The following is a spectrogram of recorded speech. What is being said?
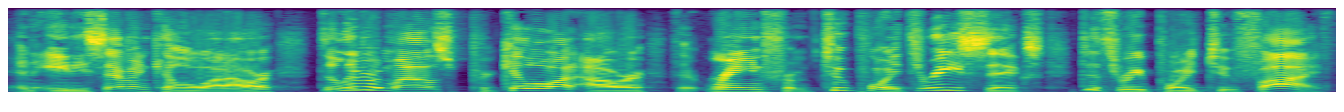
and 87 kilowatt hour, deliver miles per kilowatt hour that range from 2.36 to 3.25.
